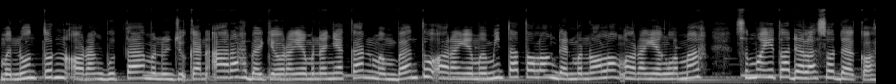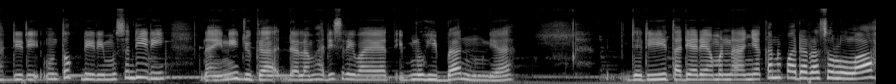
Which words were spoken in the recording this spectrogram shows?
menuntun orang buta, menunjukkan arah bagi orang yang menanyakan, membantu orang yang meminta tolong dan menolong orang yang lemah, semua itu adalah sodakoh diri untuk dirimu sendiri. Nah ini juga dalam hadis riwayat Ibnu Hibban ya. Jadi tadi ada yang menanyakan kepada Rasulullah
